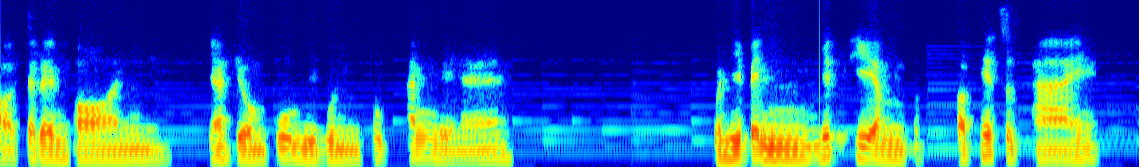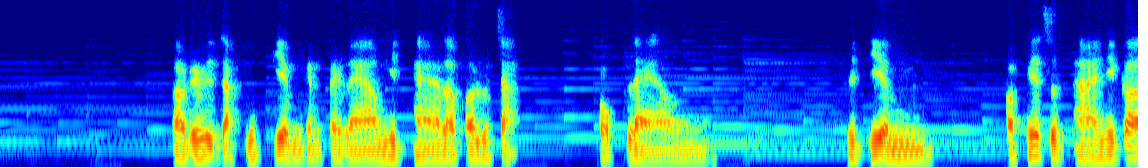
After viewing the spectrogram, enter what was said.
ขอเจริญพรญาติโยมผู้มีบุญทุกท่านเลยนะ วันนี้เป็นมิตรเทียมประเภทสุดท้าย เราได้รู้จักมิตรเทียมกันไปแล้ว มิตรแท้เราก็รู้จักครบแล้วมิตรเทียมประเภทสุดท้ายนี่ก็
